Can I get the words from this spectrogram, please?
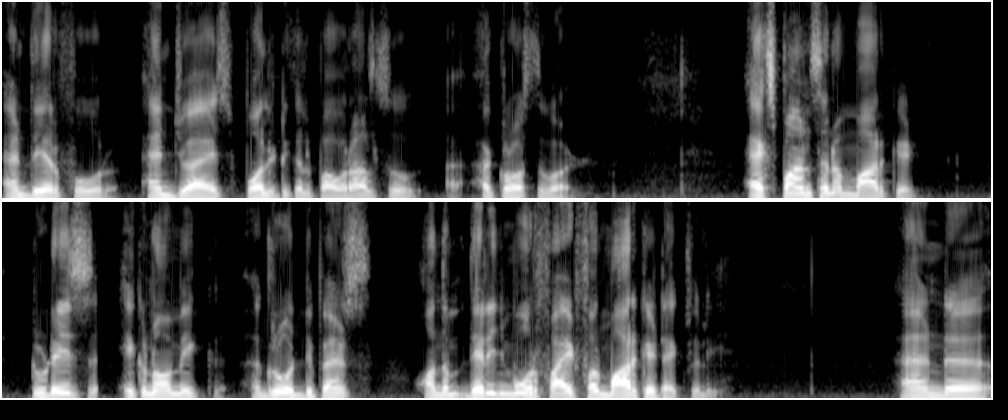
and therefore, enjoys political power also uh, across the world expansion of market. Today's economic growth depends on the, there is more fight for market actually and uh,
